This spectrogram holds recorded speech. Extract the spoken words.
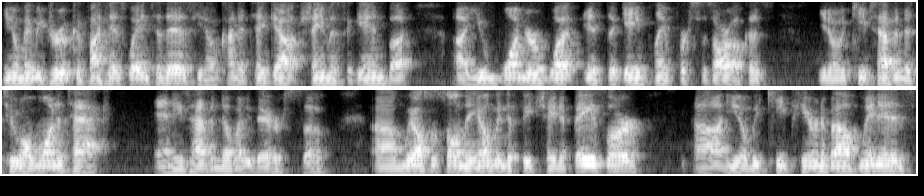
You know, maybe Drew could find his way into this. You know, kind of take out Sheamus again. But uh, you wonder what is the game plan for Cesaro because you know he keeps having the two-on-one attack, and he's having nobody there. So um, we also saw Naomi defeat Shayna Baszler. Uh, you know, we keep hearing about when is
